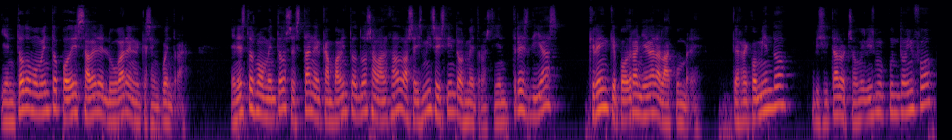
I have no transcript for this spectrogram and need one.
y en todo momento podéis saber el lugar en el que se encuentra. En estos momentos está en el campamento 2 avanzado a 6.600 metros y en tres días creen que podrán llegar a la cumbre. Te recomiendo visitar 8000ismo.info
